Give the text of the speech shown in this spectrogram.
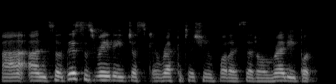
Uh, and so this is really just a repetition of what I said already, but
